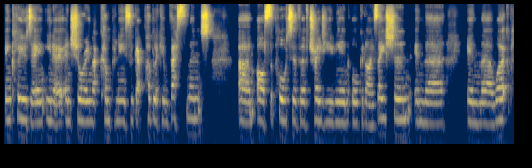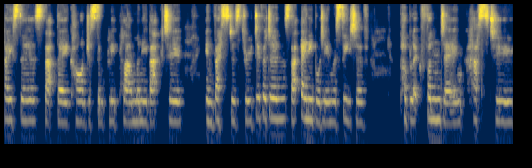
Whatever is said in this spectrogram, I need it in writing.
including, you know, ensuring that companies who get public investment um, are supportive of trade union organisation in their in their workplaces, that they can't just simply plan money back to investors through dividends, that anybody in receipt of public funding has to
